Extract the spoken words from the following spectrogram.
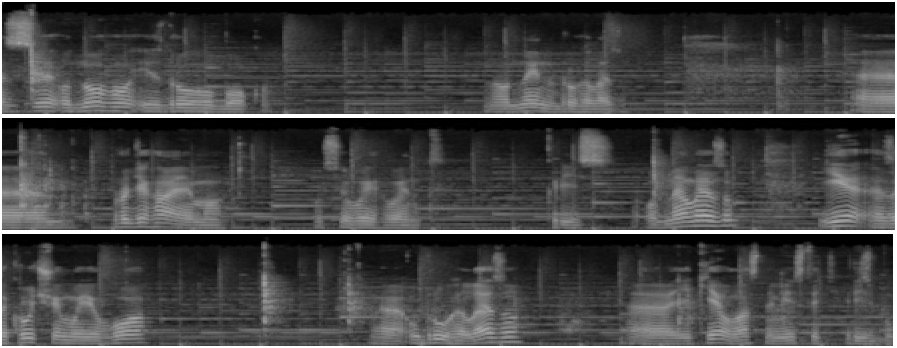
З одного і з другого боку. На одне і на друге лезо. Е, Продягаємо осьовий гвинт крізь одне лезо і закручуємо його е, у друге лезо, е, яке власне містить різьбу.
